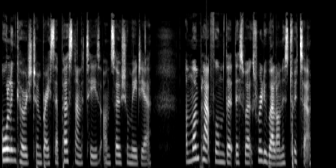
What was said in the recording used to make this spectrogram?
all encouraged to embrace their personalities on social media. And one platform that this works really well on is Twitter.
